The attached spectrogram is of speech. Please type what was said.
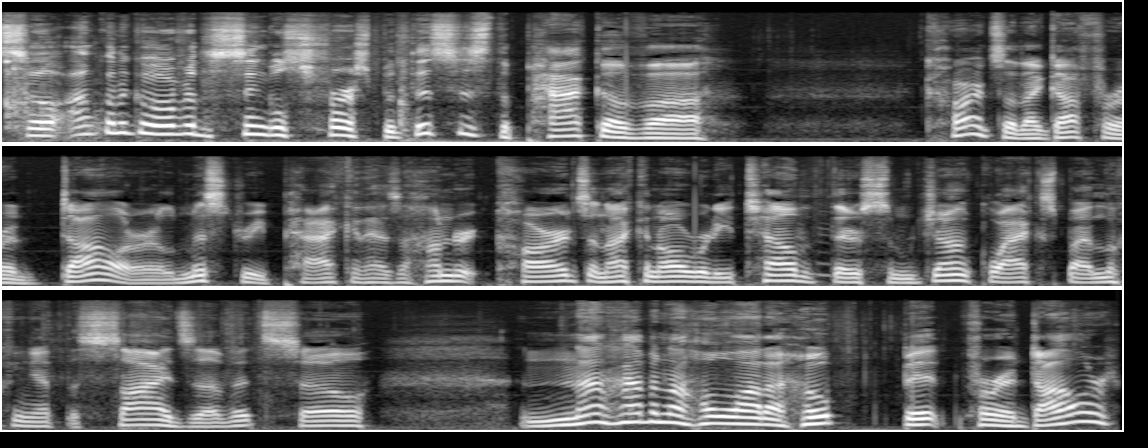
So I'm going to go over the singles first, but this is the pack of uh, cards that I got for a dollar, a mystery pack. It has a hundred cards, and I can already tell that there's some junk wax by looking at the sides of it. So, not having a whole lot of hope, but for a dollar,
